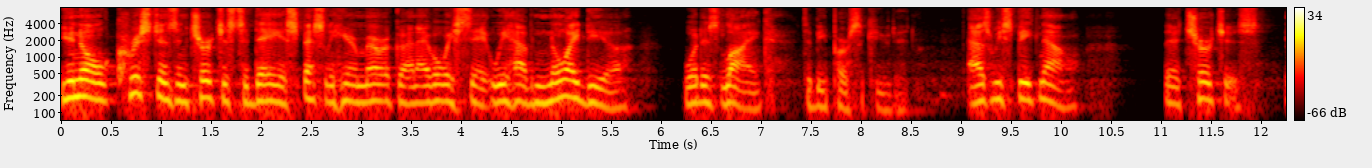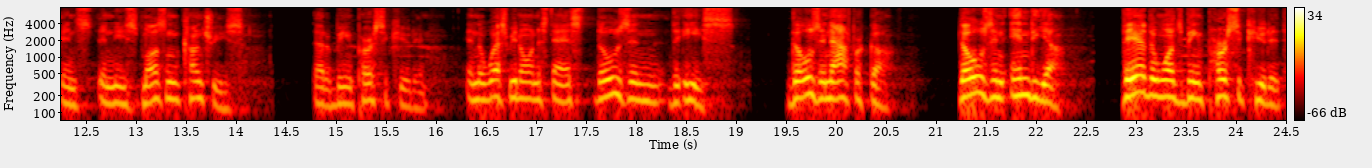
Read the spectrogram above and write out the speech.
You know, Christians in churches today, especially here in America, and I've always said, we have no idea what it's like to be persecuted. As we speak now, there are churches in, in these Muslim countries that are being persecuted. In the West, we don't understand. It's those in the East, those in Africa, those in India, they're the ones being persecuted.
